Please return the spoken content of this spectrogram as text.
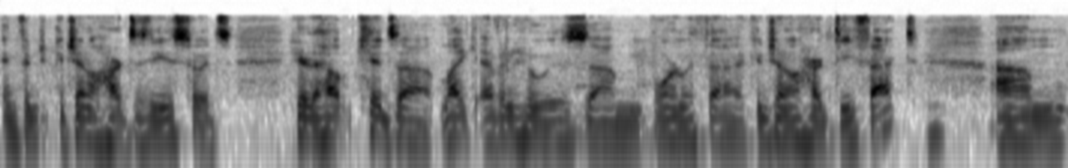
infant congenital heart disease. So it's here to help kids uh, like Evan, who was um, born with a congenital heart defect. Um,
